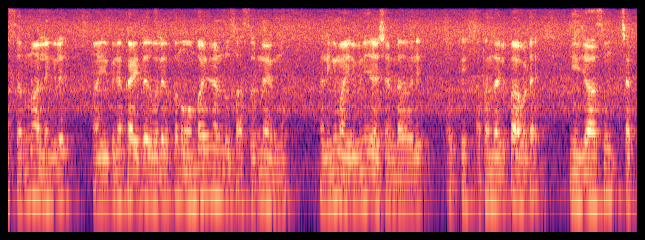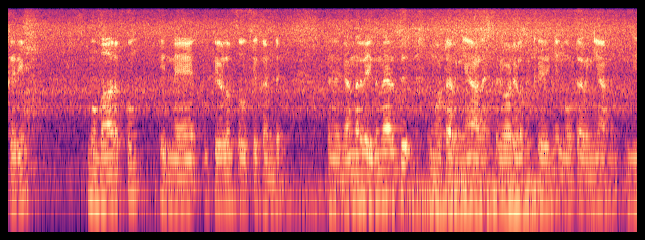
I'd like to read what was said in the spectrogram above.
അസറിനോ അല്ലെങ്കിൽ മൈബിനൊക്കെ ആയിട്ട് അതുപോലെ ഇപ്പോൾ നോമ്പായിട്ട് രണ്ട് ദിവസം അസറിനായിരുന്നു. അല്ലെങ്കിൽ മൈരുവിന് ശേഷം ഉണ്ടാവൽ ഓക്കെ. അപ്പോൾ എന്തായാലും ഇപ്പോൾ അവിടെ നീജാസും ചക്കരയും മുബാറക്കും പിന്നെ കുട്ടികളും സൗഫിയൊക്കെ ഉണ്ട്. ഞാൻ ഇന്നലെ വൈകുന്നേരത്ത് ഇങ്ങോട്ട് ഇറങ്ങിയാണ് പരിപാടികളൊക്കെ കഴിഞ്ഞ് ഇങ്ങോട്ട് ഇറങ്ങിയാണ് ഇനി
